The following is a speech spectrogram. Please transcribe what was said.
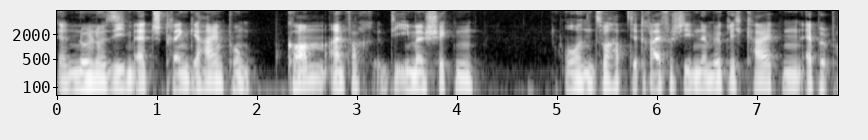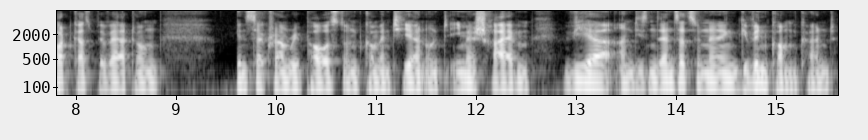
007.strenggeheim.com. Einfach die E-Mail schicken und so habt ihr drei verschiedene Möglichkeiten: Apple Podcast Bewertung, Instagram Repost und kommentieren und E-Mail schreiben, wie ihr an diesen sensationellen Gewinn kommen könnt.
